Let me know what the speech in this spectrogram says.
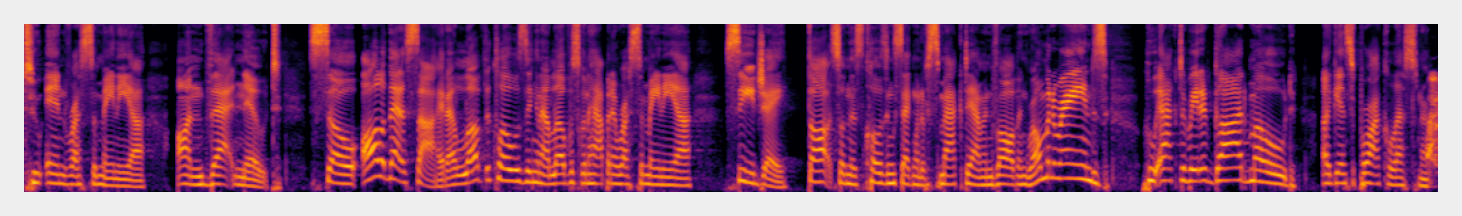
to end WrestleMania on that note. So, all of that aside, I love the closing and I love what's going to happen in WrestleMania. CJ, thoughts on this closing segment of SmackDown involving Roman Reigns, who activated God mode against Brock Lesnar?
